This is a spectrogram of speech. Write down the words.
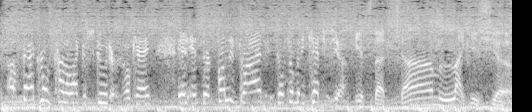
A fat girl's kind of like a scooter, okay? It, it, they're fun to drive until somebody catches you. It's the Tom Leykis Show.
